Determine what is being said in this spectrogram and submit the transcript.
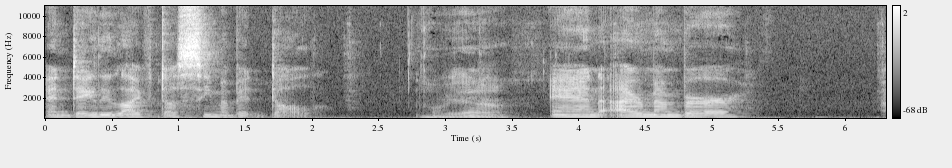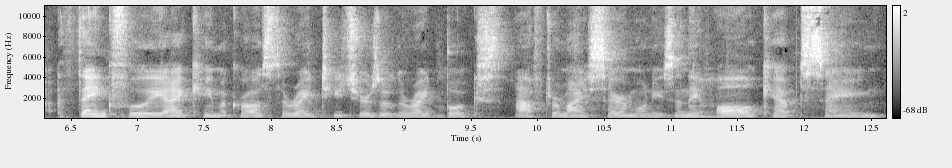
And daily life does seem a bit dull. Oh yeah. And I remember, thankfully, I came across the right teachers or the right books after my ceremonies, and they Mm. all kept saying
